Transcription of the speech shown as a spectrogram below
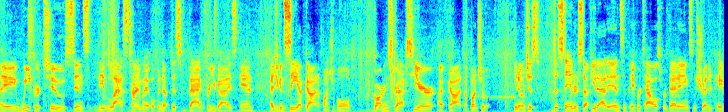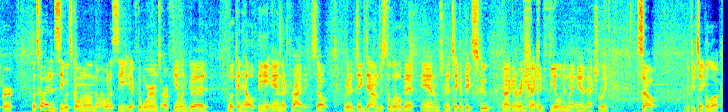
a week or two since the last time I opened up this bag for you guys. And as you can see, I've got a bunch of old garden scraps here. I've got a bunch of, you know, just the standard stuff you'd add in, some paper towels for bedding, some shredded paper. Let's go ahead and see what's going on though. I wanna see if the worms are feeling good, looking healthy, and they're thriving. So we're gonna dig down just a little bit and I'm just gonna take a big scoop and I can already, I can feel them in my hand actually. So if you take a look,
